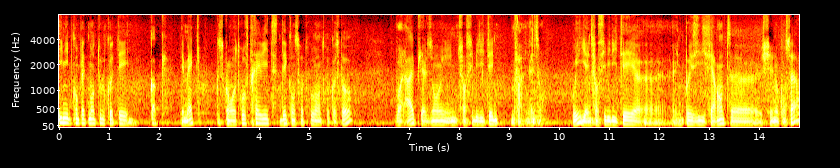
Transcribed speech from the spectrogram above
inhibe complètement tout le côté coq des mecs, ce qu'on retrouve très vite dès qu'on se retrouve entre costauds. Voilà, et puis elles ont une sensibilité, enfin, elles ont. Oui, il y a une sensibilité, euh, une poésie différente euh, chez nos consoeurs.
